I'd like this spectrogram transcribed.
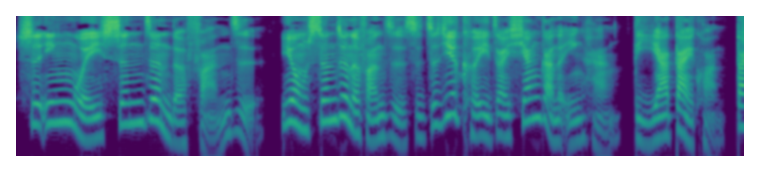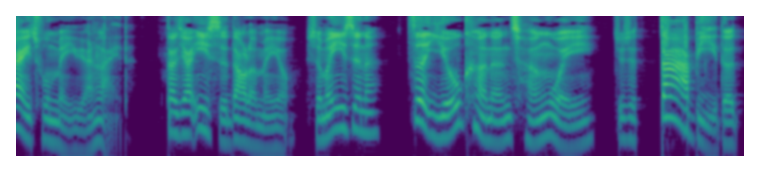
是因为深圳的房子用深圳的房子是直接可以在香港的银行抵押贷款贷出美元来的。大家意识到了没有？什么意思呢？这有可能成为就是大笔的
